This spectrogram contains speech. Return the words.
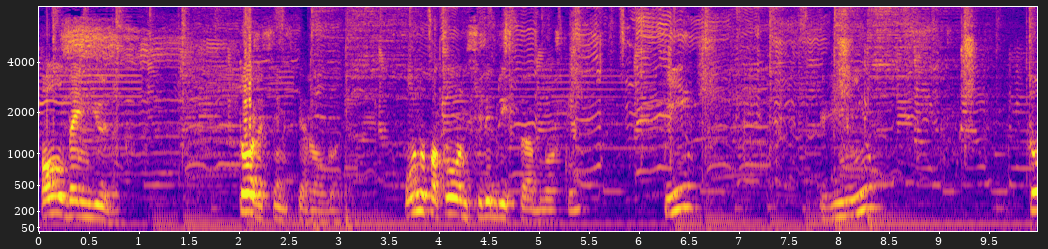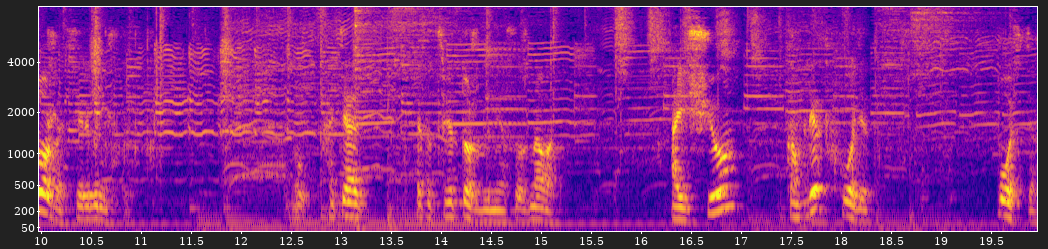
All Day Music, тоже 71 года. Он упакован в серебристую обложку и винил тоже серебристый. Ну, хотя этот цвет тоже для меня сложноват. А еще в комплект входит постер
